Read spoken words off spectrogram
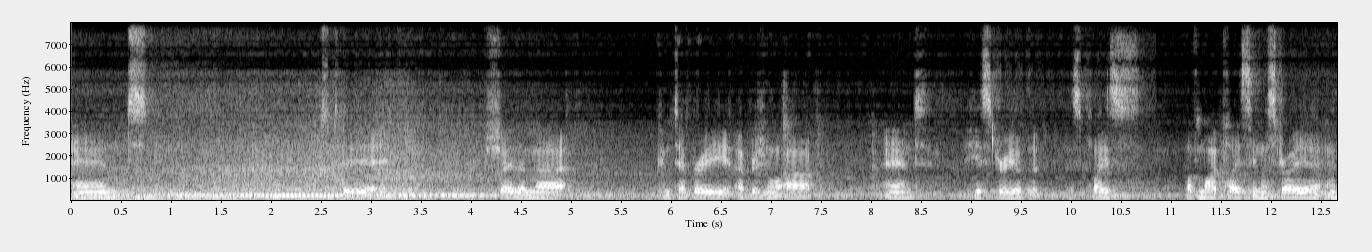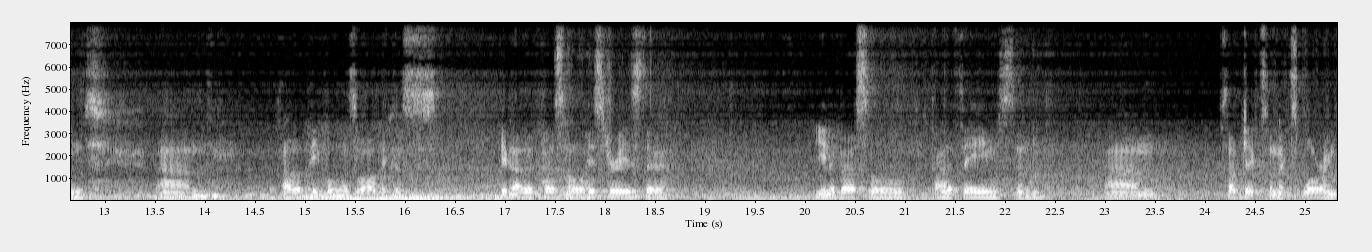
and to show them uh, contemporary Aboriginal art and history of this place, of my place in Australia, and um, other people as well, because even though they're personal histories, they're universal kind of themes and um, subjects I'm exploring.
